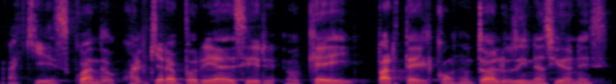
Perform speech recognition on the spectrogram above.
Aquí es cuando cualquiera podría decir, ok, parte del conjunto de alucinaciones.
